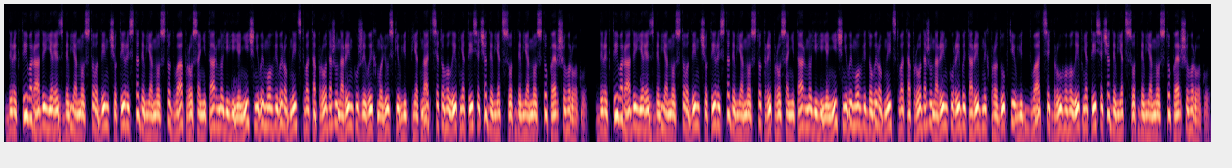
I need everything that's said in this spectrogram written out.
Директива Ради ЄС 91492 про санітарно-гігієнічні вимоги виробництва та продажу на ринку живих молюсків від 15 липня 1991 року. Директива Ради ЄС 91493 про санітарно-гігієнічні вимоги до виробництва та продажу на ринку риби та рибних продуктів від 22 липня 1991 року.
